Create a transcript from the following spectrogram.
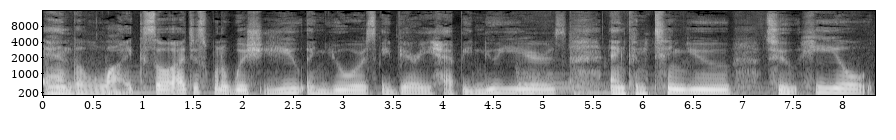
and the like. So, I just want to wish you and yours a very happy New Year's and continue to heal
